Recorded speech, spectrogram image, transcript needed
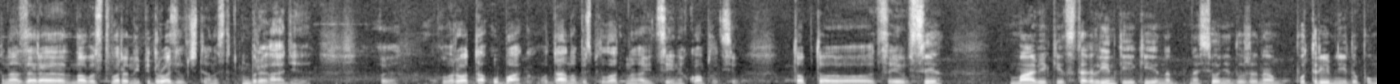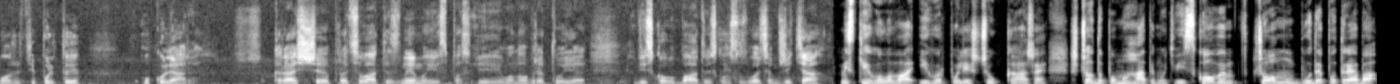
У нас зараз новостворений підрозділ в 14-й бригаді. Е, рота УБАК, ударно безпілотно авіаційних комплексів. Тобто це всі мавіки, старлінки, які на, на сьогодні дуже нам потрібні і допоможуть, і пульти, окуляри. Краще працювати з ними і, спас, і воно врятує військово багато військовослужбовцям життя, Міський голова Ігор Поліщук каже, що допомагатимуть військовим, в чому буде потреба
